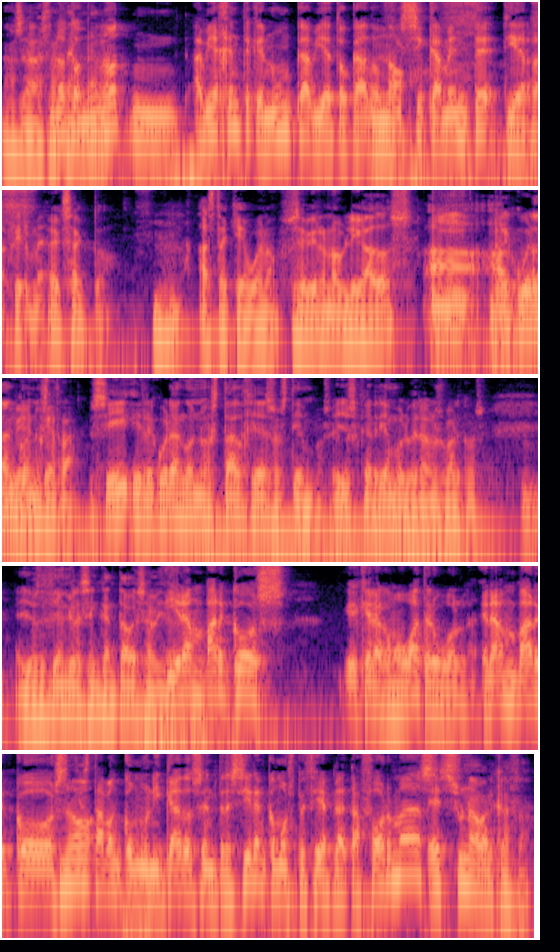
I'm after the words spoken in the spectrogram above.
O sea, hasta No hace to- nada. no, mm, había gente que nunca había tocado No. físicamente tierra firme. Exacto. Hasta que, bueno, se vieron obligados Y a, a- a recuerdan vivir con en tierra. Sí, y recuerdan con nostalgia esos tiempos. Ellos querrían volver a los barcos. Ellos decían que les encantaba esa vida. Y eran barcos que era como Waterwall. Eran barcos No. que estaban comunicados entre sí, eran como especie de plataformas. Es una barcaza.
